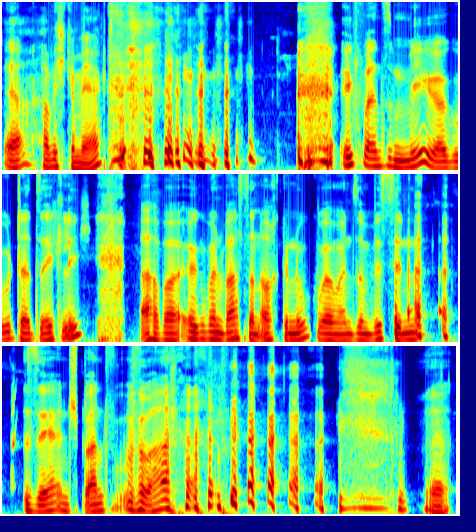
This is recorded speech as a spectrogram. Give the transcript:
Ja, habe ich gemerkt. Ich fand es mega gut tatsächlich. Aber irgendwann war es dann auch genug, weil man so ein bisschen sehr entspannt war. Ja.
